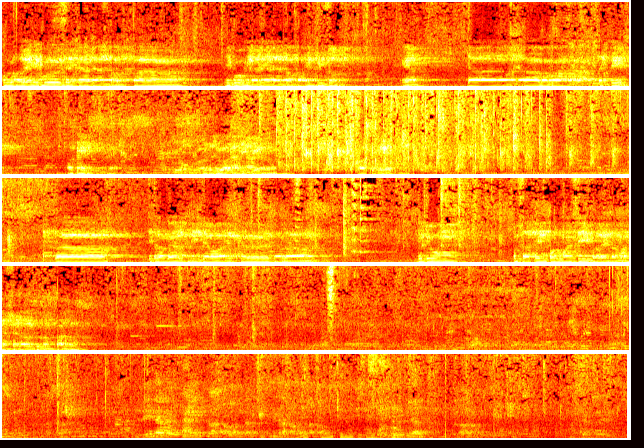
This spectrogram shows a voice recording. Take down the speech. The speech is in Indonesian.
oleh Ibu Seka dan Bapak Ibu Hilaria dan Bapak Enrizon ya. Dan uh, Bapak Sekti. Oke. Ya. satu dua tiga. Oke. Uh, kita lakukan peninjauan ke dalam Informasi Balai Taman Nasional Gunung Palung.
